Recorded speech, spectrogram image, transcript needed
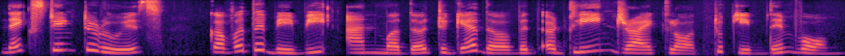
Next thing to do is cover the baby and mother together with a clean dry cloth to keep them warm.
